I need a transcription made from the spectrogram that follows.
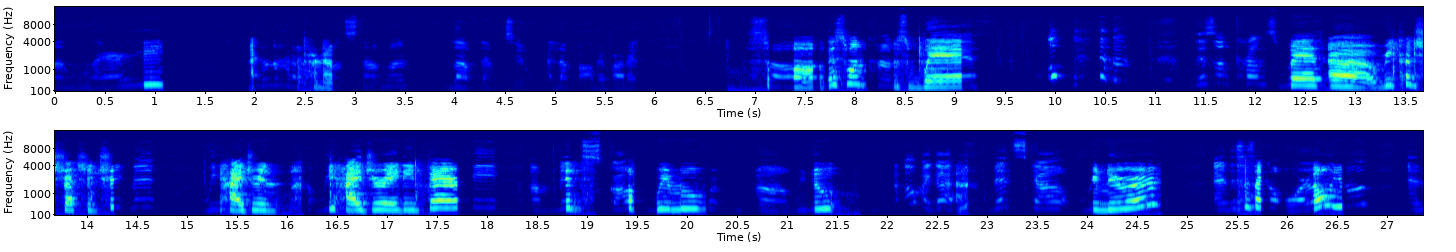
Malari. I don't know how to pronounce that one. Love them too. I love all their products. So this one comes with this one comes with a reconstruction treatment, rehydrating rehydrating therapy mint scalp remover, uh, renew. Oh my god, mint scalp renewer, and this is like an oil, you know. And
